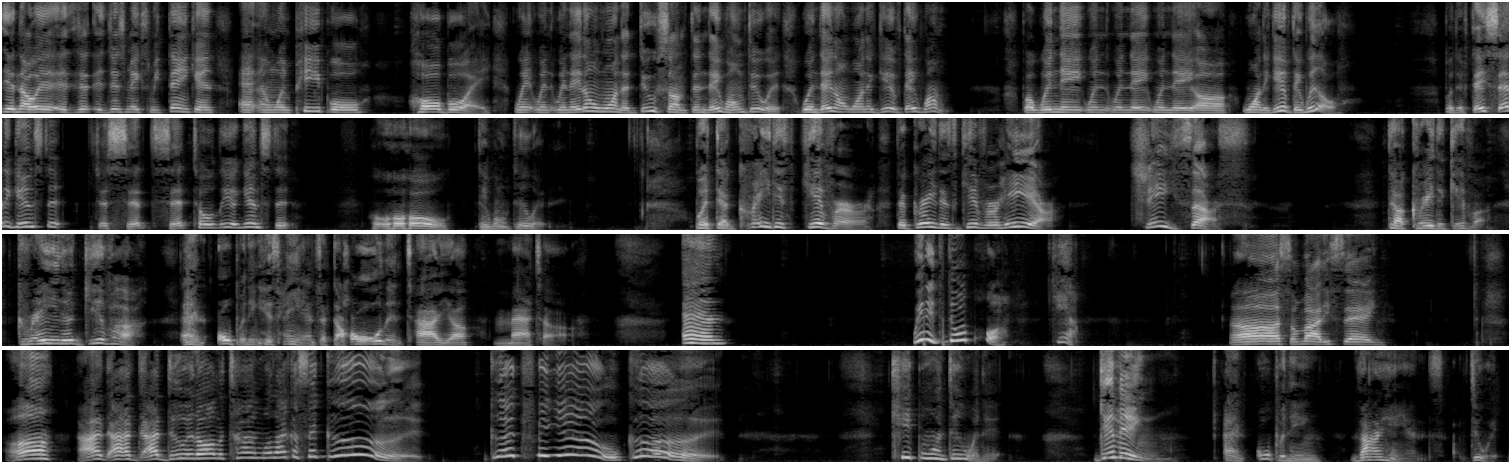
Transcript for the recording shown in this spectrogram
You know, it, it, it just makes me think and, and, and when people oh boy, when when when they don't want to do something, they won't do it. When they don't want to give, they won't. But when they when when they when they uh want to give, they will. But if they set against it, just set set totally against it. Oh, they won't do it. But the greatest giver, the greatest giver here, Jesus, the greater giver, greater giver, and opening his hands at the whole entire matter. And we need to do it more. Yeah. Uh, somebody say, uh, I, I, I do it all the time. Well, like I said, good. Good for you. Good. Keep on doing it. Giving and opening thy hands. Do it.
